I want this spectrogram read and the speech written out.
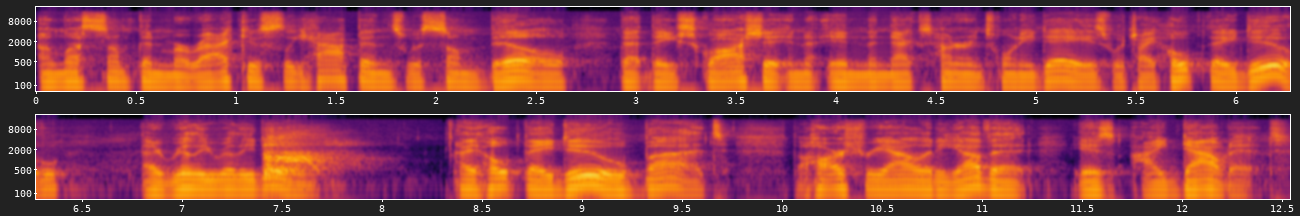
unless something miraculously happens with some bill that they squash it in in the next 120 days, which I hope they do. I really, really do. I hope they do, but the harsh reality of it is I doubt it.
